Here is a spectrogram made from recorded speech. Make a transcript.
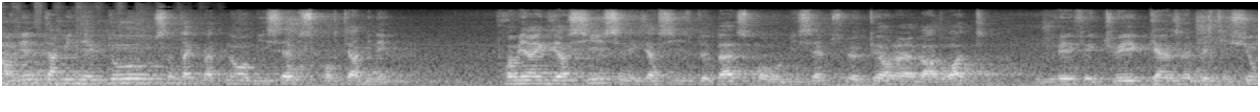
on vient de terminer le dos, on s'attaque maintenant au biceps pour terminer. Premier exercice, un exercice de base pour vos biceps, le curl à la barre droite. Je vais effectuer 15 répétitions.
